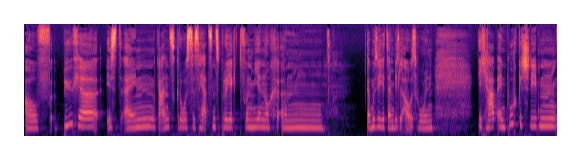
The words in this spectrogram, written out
auf Bücher ist ein ganz großes Herzensprojekt von mir noch ähm, da muss ich jetzt ein bisschen ausholen. Ich habe ein Buch geschrieben,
